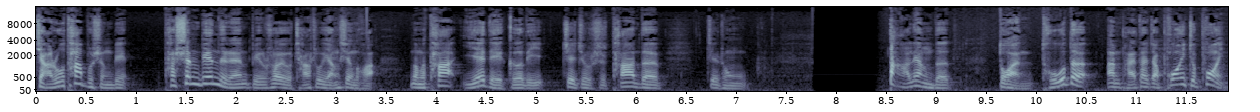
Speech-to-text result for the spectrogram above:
假如他不生病，他身边的人，比如说有查出阳性的话，那么他也得隔离。这就是他的这种大量的短途的安排，它叫 point to point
